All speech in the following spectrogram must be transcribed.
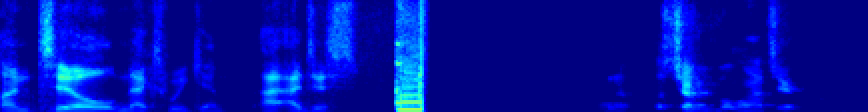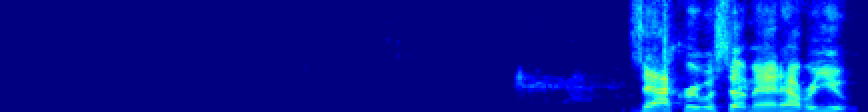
until next weekend. I, I just, you know, let's jump to the lines here. Zachary, what's up, man? How are you?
